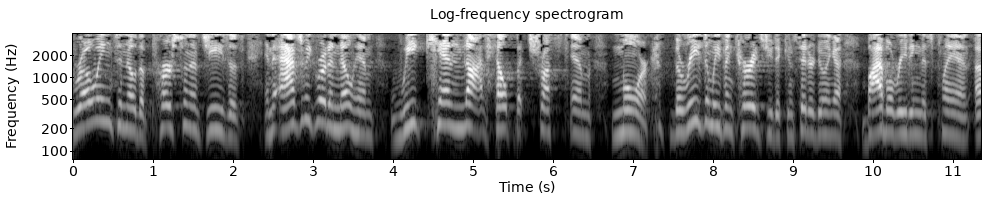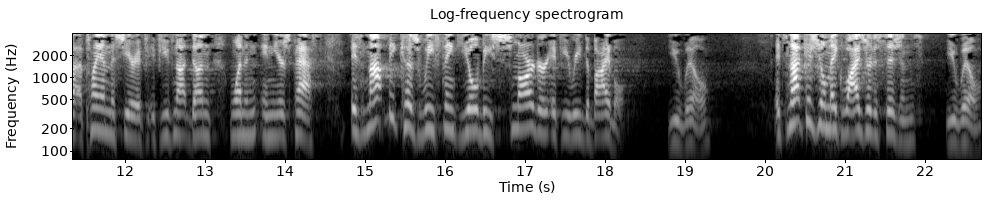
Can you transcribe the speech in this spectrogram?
growing to know the person of Jesus. And as we grow to know him, we cannot help but trust him more. The reason we've encouraged you to consider doing a Bible reading this plan, uh, plan this year, if, if you've not done one in, in years past, is not because we think you'll be smarter if you read the Bible. You will. It's not because you'll make wiser decisions. You will.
